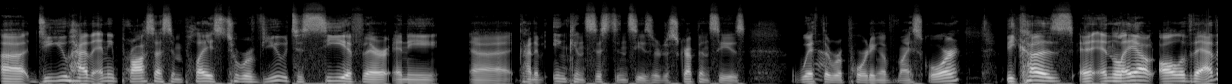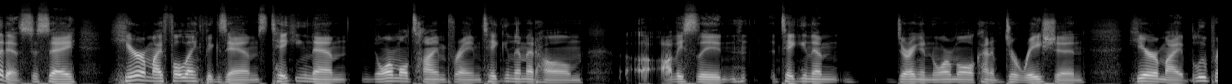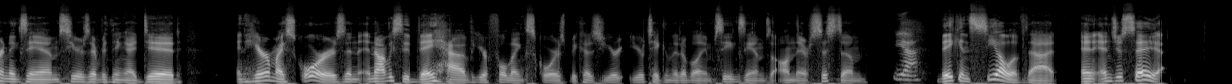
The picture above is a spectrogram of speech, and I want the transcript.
Uh, do you have any process in place to review to see if there are any uh, kind of inconsistencies or discrepancies with Yeah. the reporting of my score? Because and, and lay out all of the evidence to say here are my full length exams, taking them normal time frame, taking them at home, uh, obviously taking them during a normal kind of duration. Here are my blueprint exams. Here's everything I did. And here are my scores, and, and obviously they have your full length scores because you're you're taking the AAMC exams on their system. Yeah. They can see all of that and, and just say,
